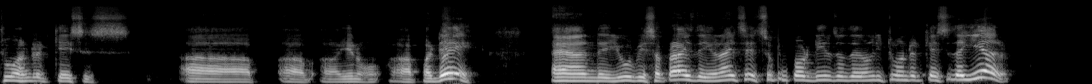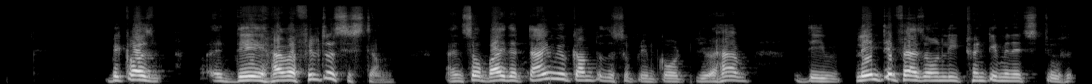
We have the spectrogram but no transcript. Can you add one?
200 cases uh, uh, uh you know per day and you would be surprised the united states supreme court deals with only 200 cases a year because they have a filter system and so by the time you come to the supreme court you have the plaintiff has only 20 minutes to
